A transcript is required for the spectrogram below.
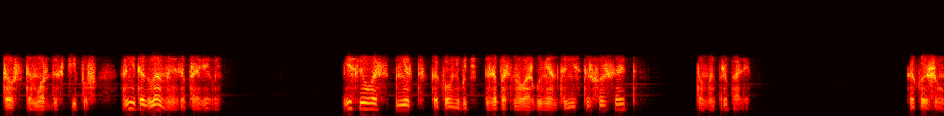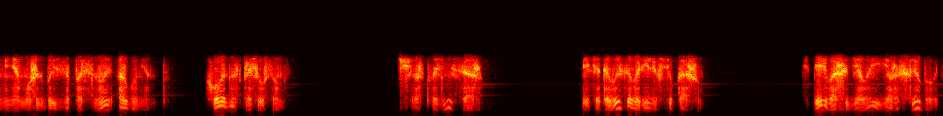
толстомордых типов. Они-то главные заправилы. Если у вас нет какого-нибудь запасного аргумента, мистер Форсайт, то мы пропали. Какой же у меня может быть запасной аргумент? Холодно спросил Сомс. Черт возьми, сэр. Ведь это вы заварили всю кашу. Теперь ваше дело ее расхлебывать.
